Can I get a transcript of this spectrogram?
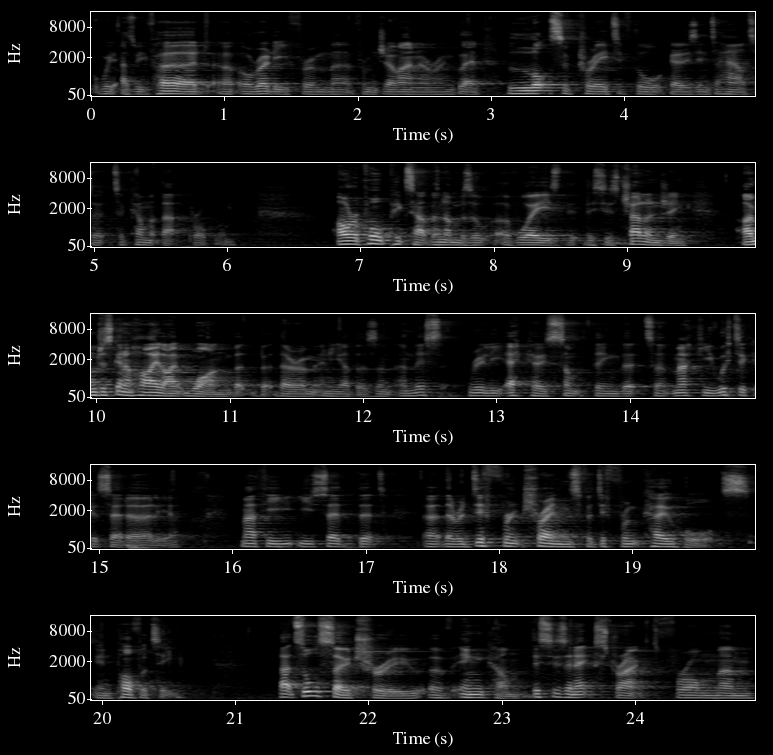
we, as we've heard uh, already from, uh, from Joanna and Glenn, lots of creative thought goes into how to, to come at that problem. Our report picks out the numbers of, of ways that this is challenging. I'm just going to highlight one, but, but there are many others. And, and this really echoes something that uh, Matthew Whittaker said earlier, Matthew, you said that uh, there are different trends for different cohorts in poverty. That's also true of income. This is an extract from um,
